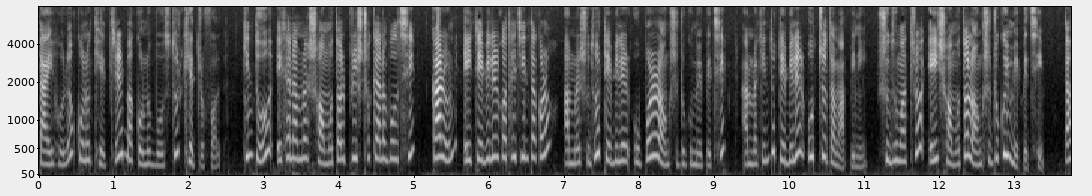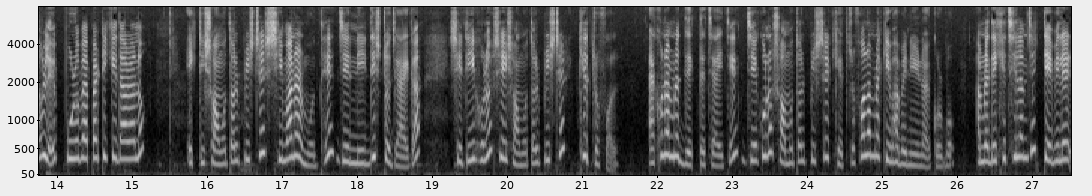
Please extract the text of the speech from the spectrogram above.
তাই হলো কোনো ক্ষেত্রের বা কোনো বস্তুর ক্ষেত্রফল। কিন্তু এখানে আমরা সমতল পৃষ্ঠ কেন বলছি? কারণ এই টেবিলের কথাই চিন্তা করো, আমরা শুধু টেবিলের উপরের অংশটুকু মেপেছি, আমরা কিন্তু টেবিলের উচ্চতা মাপিনি, শুধুমাত্র এই সমতল অংশটুকুই মেপেছি। তাহলে পুরো ব্যাপারটি কি দাঁড়াল? একটি সমতল পৃষ্ঠের সীমানার মধ্যে যে নির্দিষ্ট জায়গা, সেটিই হলো সেই সমতল পৃষ্ঠের ক্ষেত্রফল। এখন আমরা দেখতে চাই যে যে কোনো সমতল পৃষ্ঠের ক্ষেত্রফল আমরা কীভাবে নির্ণয় করব। আমরা দেখেছিলাম যে টেবিলের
